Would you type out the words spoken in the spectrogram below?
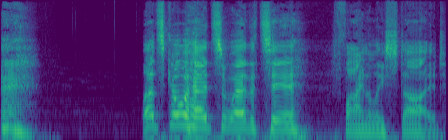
Let's go ahead to where the tier finally started.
